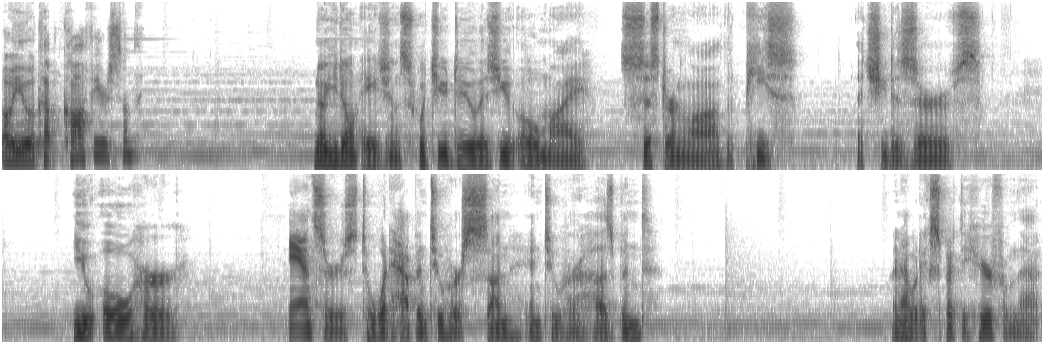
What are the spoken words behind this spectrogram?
owe you a cup of coffee or something?" No, you don't, agents. What you do is you owe my sister in law the peace that she deserves. You owe her answers to what happened to her son and to her husband. And I would expect to hear from that.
